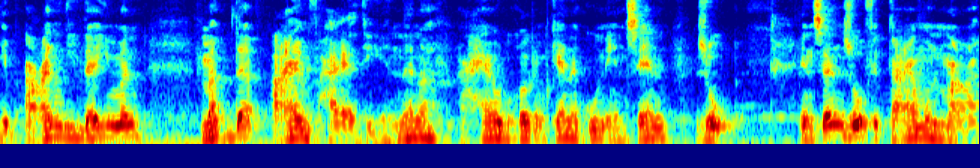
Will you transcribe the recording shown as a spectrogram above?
يبقى عندي دايما مبدأ عام في حياتي. ان أنا احاول بقدر الامكان اكون انسان ذوق. انسان ذوق في التعامل مع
